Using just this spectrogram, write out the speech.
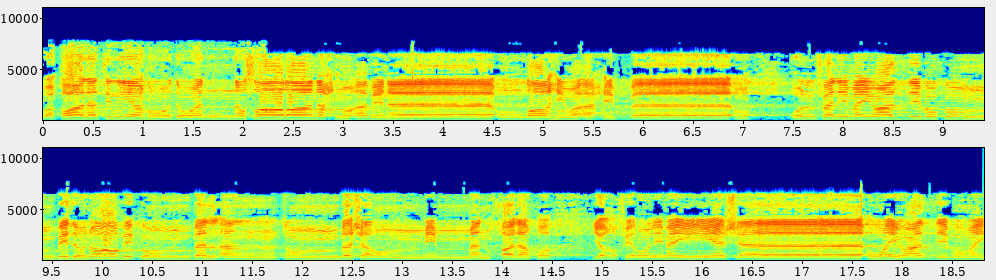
وقالت اليهود والنصارى نحن أبناء الله وأحباؤه قل فلم يعذبكم بذنوبكم بل أنتم بشر ممن خلق يغفر لمن يشاء ويعذب من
